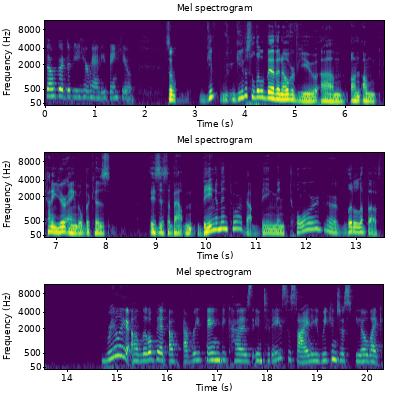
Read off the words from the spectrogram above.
So good to be here, Randy. Thank you. So give give us a little bit of an overview um, on on kind of your angle because is this about being a mentor, about being mentored, or a little of both? Really, a little bit of everything because in today's society, we can just feel like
